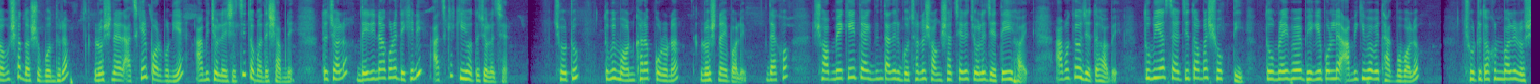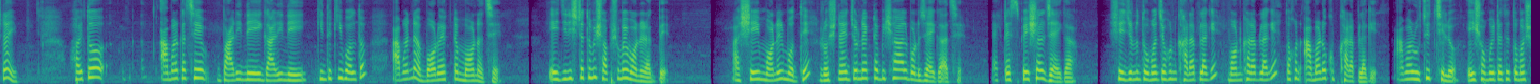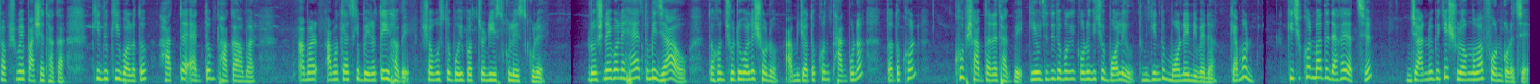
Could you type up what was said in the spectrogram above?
নমস্কার দর্শক বন্ধুরা। রোশনায়ের আজকের পর্ব নিয়ে আমি চলে এসেছি তোমাদের সামনে। তো চলো দেরি না করে দেখে নি আজকে কি হতে চলেছে। ছোটু, তুমি মন খারাপ করো না, রোশনাই বলে। দেখো, সব মেয়েকেই তো একদিন তাদের গোছানো সংসার ছেড়ে চলে যেতেই হয়। আমাকেও যেতে হবে। তুমি আর স্যারজি তো আমার শক্তি। তোমরা এইভাবে ভেঙে পড়লে আমি কীভাবে থাকব বলো? ছোটু তখন বলে, রোশনাই, হয়তো আমার কাছে বাড়ি নেই, গাড়ি নেই, কিন্তু কি বলতো? আমার না বড় একটা মন আছে। এই জিনিসটা তুমি সবসময় মনে রাখবে। আর সেই মনের মধ্যে রোশনাইয়ের জন্য একটা বিশাল বড় জায়গা আছে। একটা স্পেশাল জায়গা। সেই জন্য তোমার যখন খারাপ লাগে, মন খারাপ লাগে, তখন আমারও খুব খারাপ লাগে। আমার উচিত ছিল এই সময়টাতে তোমার সবসময় পাশে থাকা। কিন্তু কি বলতো, হাতটা একদম ফাঁকা আমার। আমার, আমাকে আজকে বেরোতেই হবে। সমস্ত বইপত্র নিয়ে স্কুলে স্কুলে। রোশনাই বলে হ্যাঁ তুমি যাও। তখন ছোটু বলে, শোনো, আমি যতক্ষণ থাকব না, ততক্ষণ খুব সাবধানে থাকবে। কেউ যদি তোমাকে কোনো কিছু বলেও, তুমি কিন্তু মনে নেবে না। কেমন? কিছুক্ষণ বাদে দেখা যাচ্ছে, জাহ্নবীকে সুরঙ্গমা ফোন করেছে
